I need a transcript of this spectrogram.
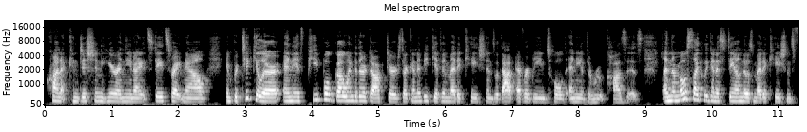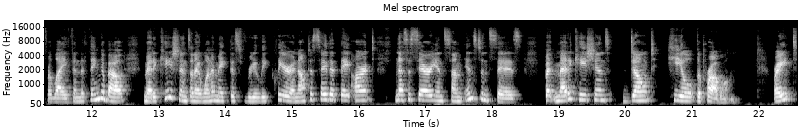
chronic condition here in the United States right now, in particular. And if people go into their doctors, they're going to be given medications without ever being told any of the root causes. And they're most likely going to stay on those medications for life. And the thing about medications, and I want to make this really clear, and not to say that they aren't necessary in some instances, but medications don't heal the problem, right?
